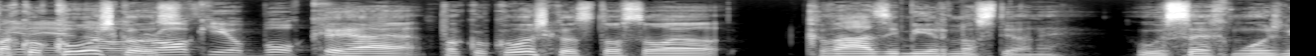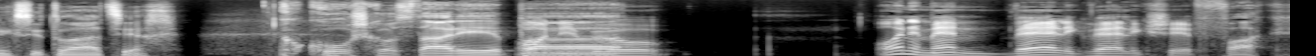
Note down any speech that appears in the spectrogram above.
pa kokoškov. Roki obok. Ja, ja, pa kokoškov s to svojo kvazi mirnostjo ne, v vseh možnih situacijah. Kokoško stari je pa. On je bil. On je meni velik, velik šef. Fuck.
